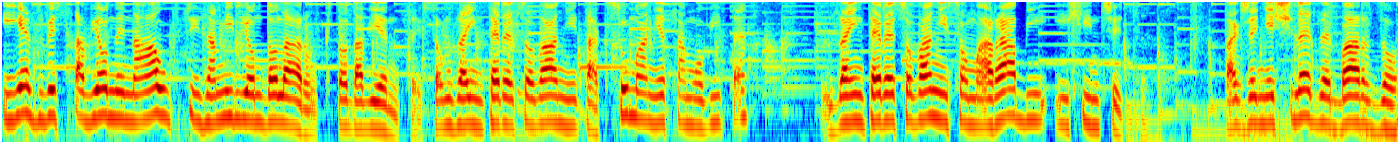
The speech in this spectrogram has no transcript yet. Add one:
i jest wystawiony na aukcji za milion dolarów. Kto da więcej? Są zainteresowani, tak, suma niesamowite. Zainteresowani są Arabi i Chińczycy. Także nie śledzę bardzo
